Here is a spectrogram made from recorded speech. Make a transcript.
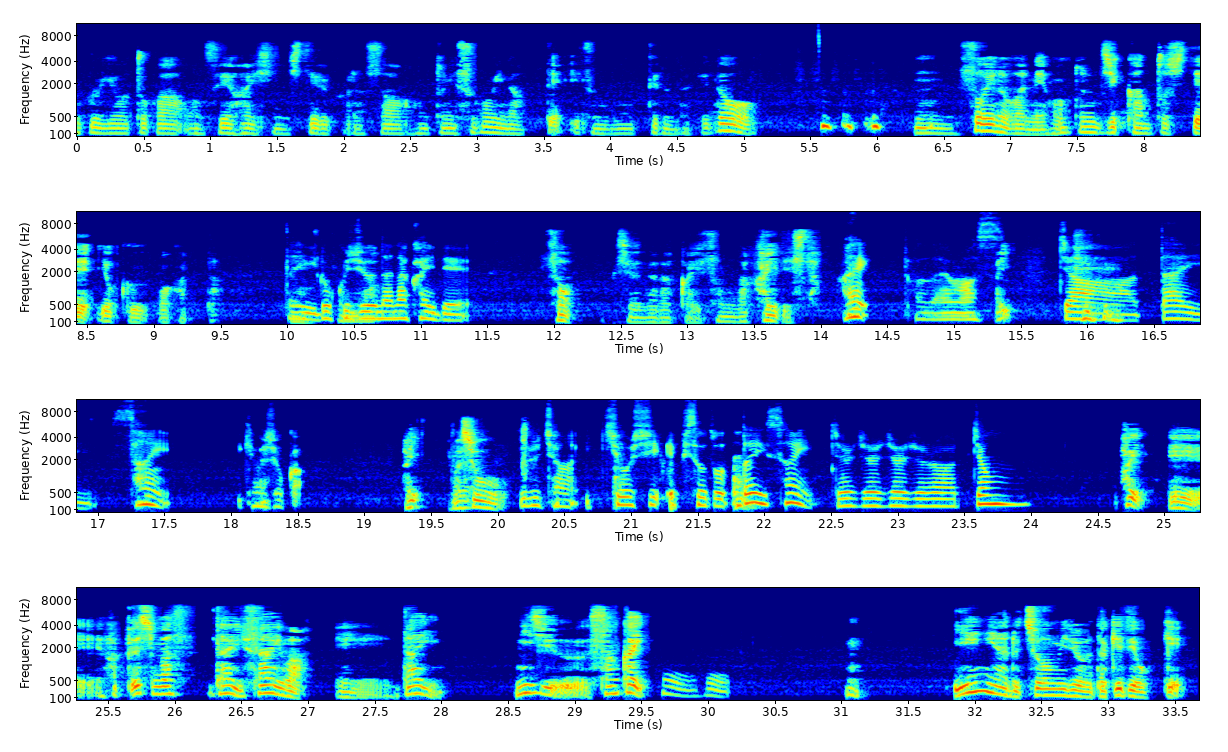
副業とか音声配信してるからさ、本当にすごいなっていつも思ってるんだけど、うん、そういうのがね、本当に実感としてよく分かった。第67回で。そう。17回、そんな回でした。はい。ありがとうございます。はいじゃあ、第3位、いきましょうか。はい、行きましょう。ゆるちゃん一押しエピソード第3位、じゃらじゃらじゃらじゃらじゃん。はい、えー、発表します。第3位は、えー、第23回、ほうほ家にある調味料だけで OK。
